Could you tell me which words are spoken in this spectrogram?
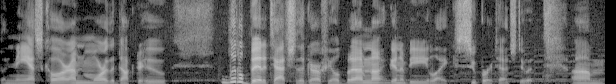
the NASCAR. I'm more of the Doctor Who. Little bit attached to the Garfield, but I'm not gonna be like super attached to it. Um,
